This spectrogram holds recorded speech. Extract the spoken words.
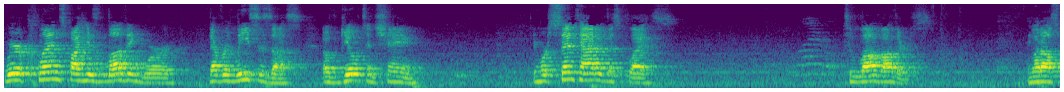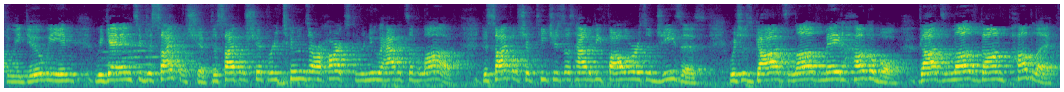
We are cleansed by his loving word that releases us of guilt and shame. And we're sent out of this place to love others what else do we do? We, in, we get into discipleship. Discipleship retunes our hearts through new habits of love. Discipleship teaches us how to be followers of Jesus, which is God's love made huggable, God's love gone public.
